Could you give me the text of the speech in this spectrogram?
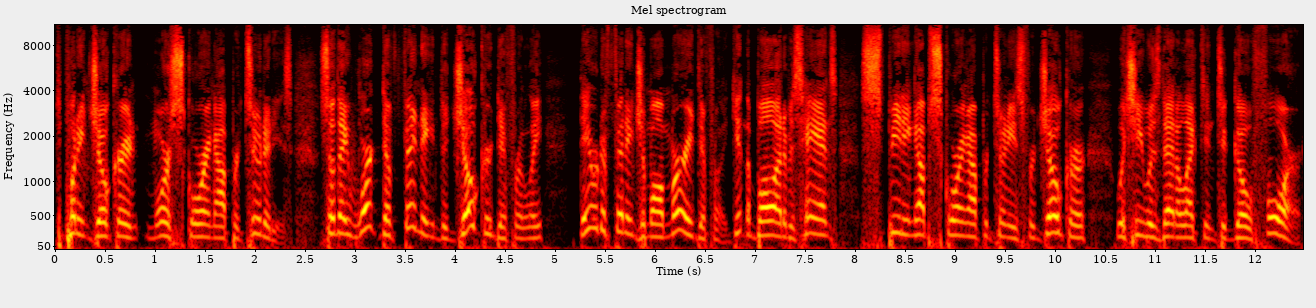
to putting Joker in more scoring opportunities. So they weren't defending the Joker differently. They were defending Jamal Murray differently, getting the ball out of his hands, speeding up scoring opportunities for Joker, which he was then electing to go for.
